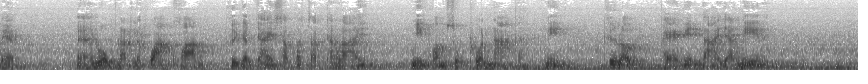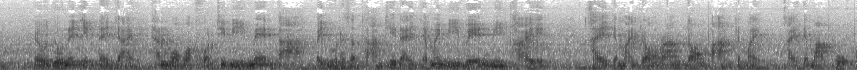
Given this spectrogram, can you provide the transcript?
แบบรวบรัดและกว้างขวาง คืออยากจะให้สรรพสัตว์ทั้งหลายมีความสุขทั่วหน้ากันนี่ คือเราแผ่เมตตาอย่างนี้ อยู่ในจิตในใจ ท่านบอกว่าคนที่มีเมตตาไปอยู่นสถานที่ใดจะไม่มีเวรมีภัย ใครจะมาจองร่างจองผานจะไม่ใครจะมาผูกพ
